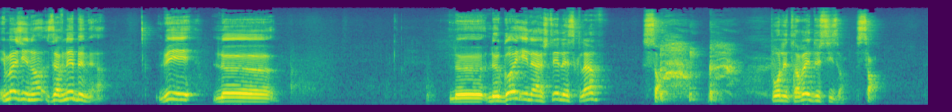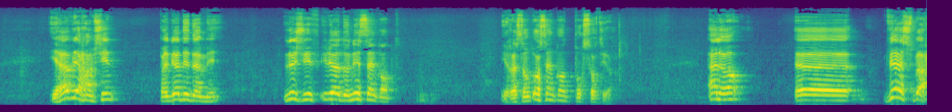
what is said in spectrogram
Imaginons, Zavne. Lui, le, le, le goy, il a acheté l'esclave 100 pour le travail de 6 ans. 100. Il y a Hamshin, pas des damés, le juif, il lui a donné 50. Il reste encore 50 pour sortir. Alors, euh, VHBah.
